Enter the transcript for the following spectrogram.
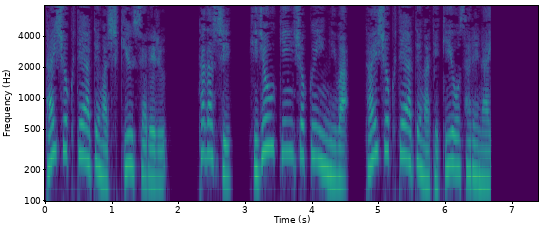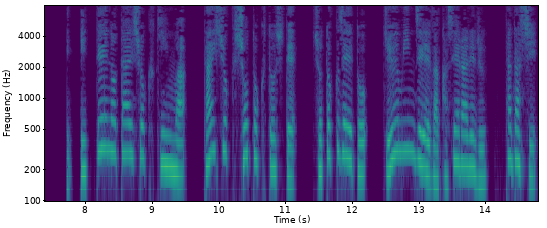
退職手当が支給される。ただし、非常勤職員には退職手当が適用されない。一定の退職金は退職所得として所得税と住民税が課せられる。ただし、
